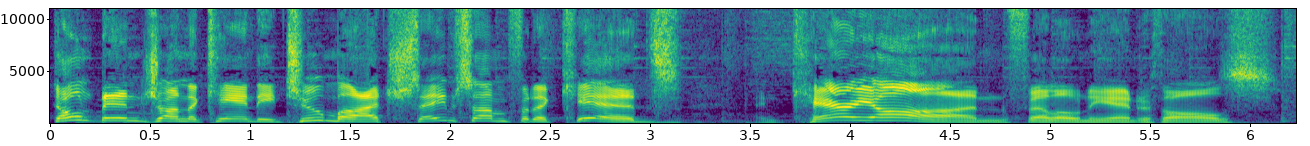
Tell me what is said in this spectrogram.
Don't binge on the candy too much. Save some for the kids. And carry on, fellow Neanderthals.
